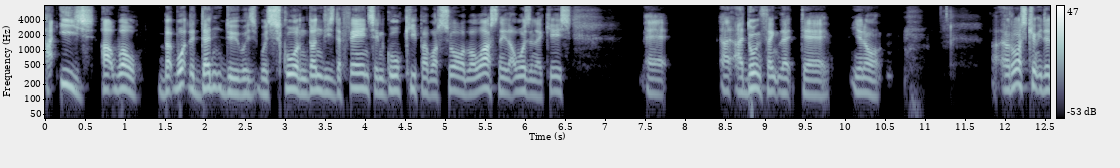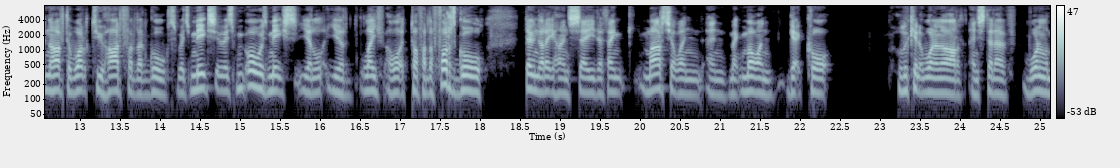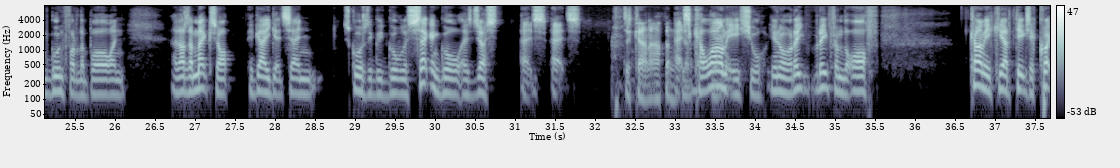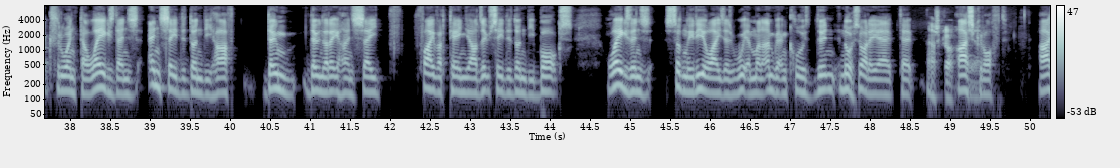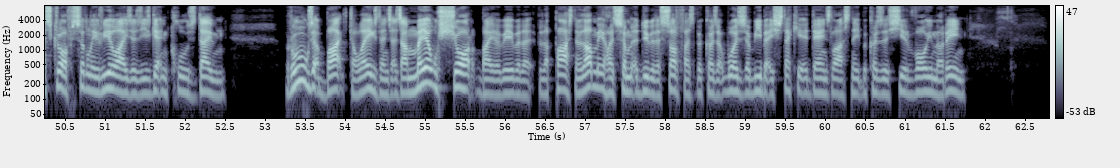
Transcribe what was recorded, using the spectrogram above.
at ease, at will. But what they didn't do was was score, and Dundee's defence and goalkeeper were solid. Well, last night that wasn't the case. Uh, I, I, don't think that uh, you know. Ross County didn't have to work too hard for their goals, which makes it always makes your your life a lot tougher. The first goal down the right hand side, I think Marshall and, and McMullen get caught looking at one another instead of one of them going for the ball. And, and there's a mix up. The guy gets in, scores a good goal. The second goal is just, it's, it's, just can't happen. It's calamity yeah. show, you know, right right from the off. Cammy Kerr takes a quick throw into Legzdins inside the Dundee half, down down the right hand side, five or ten yards outside the Dundee box. Legzdins suddenly realises, wait a minute, I'm getting closed down. No, sorry, uh, Ashcroft. Ashcroft. Yeah. Ashcroft suddenly realises he's getting closed down, rolls it back to Legzdins. It's a mile short, by the way, with a, with a pass. Now, that may have had something to do with the surface because it was a wee bit sticky at Dens last night because of the sheer volume of rain.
